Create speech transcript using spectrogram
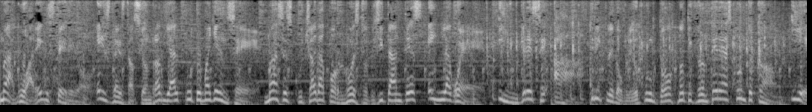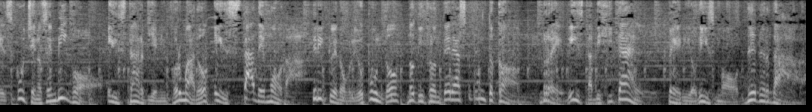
Maguare Estéreo es la estación radial putumayense más escuchada por nuestros visitantes en la web. Ingrese a www.notifronteras.com y escúchenos en vivo. Estar bien informado está de moda. www.notifronteras.com Revista digital. Periodismo de verdad.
